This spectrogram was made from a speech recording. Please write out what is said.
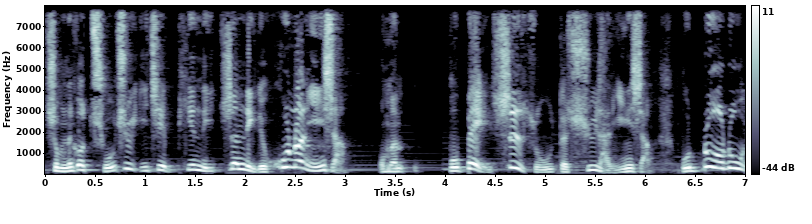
使我们能够除去一切偏离真理的混乱影响，我们不被世俗的虚谈影响，不落入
